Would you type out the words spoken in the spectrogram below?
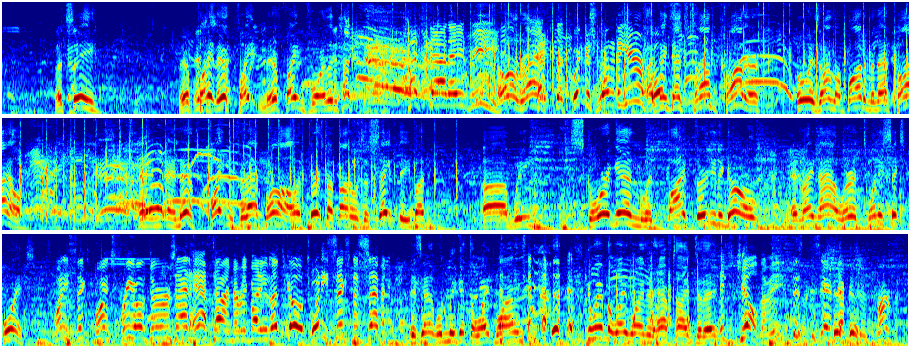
Let's see. They're This fight, They're fighting. They're fighting for it. Touch- Touchdown AB. All right. That's the quickest run of the year, folks. I think that's Tom Cotter, who is on the bottom of that pile. And, and they're fighting for that ball. At first, I thought it was a safety, but uh, we score again with 5:30 to go, and right now we're at 26 points. 26 points, free hors d'oeuvres at halftime, everybody. Let's go, 26 to 7. Is that when we get the white wine? Can we have the white wine at halftime today? It's chilled. I mean, this, this air temperature is perfect.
